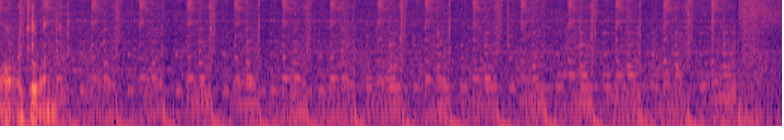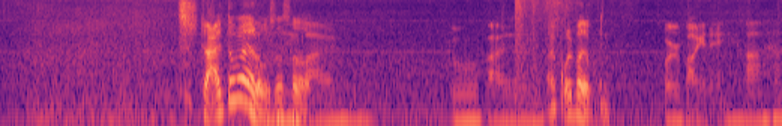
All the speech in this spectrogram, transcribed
어 이쪽으로 간다. 저 알토바이를 없어서. 두발 아니, 꼴박이 없네. 꼴박이네. 아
